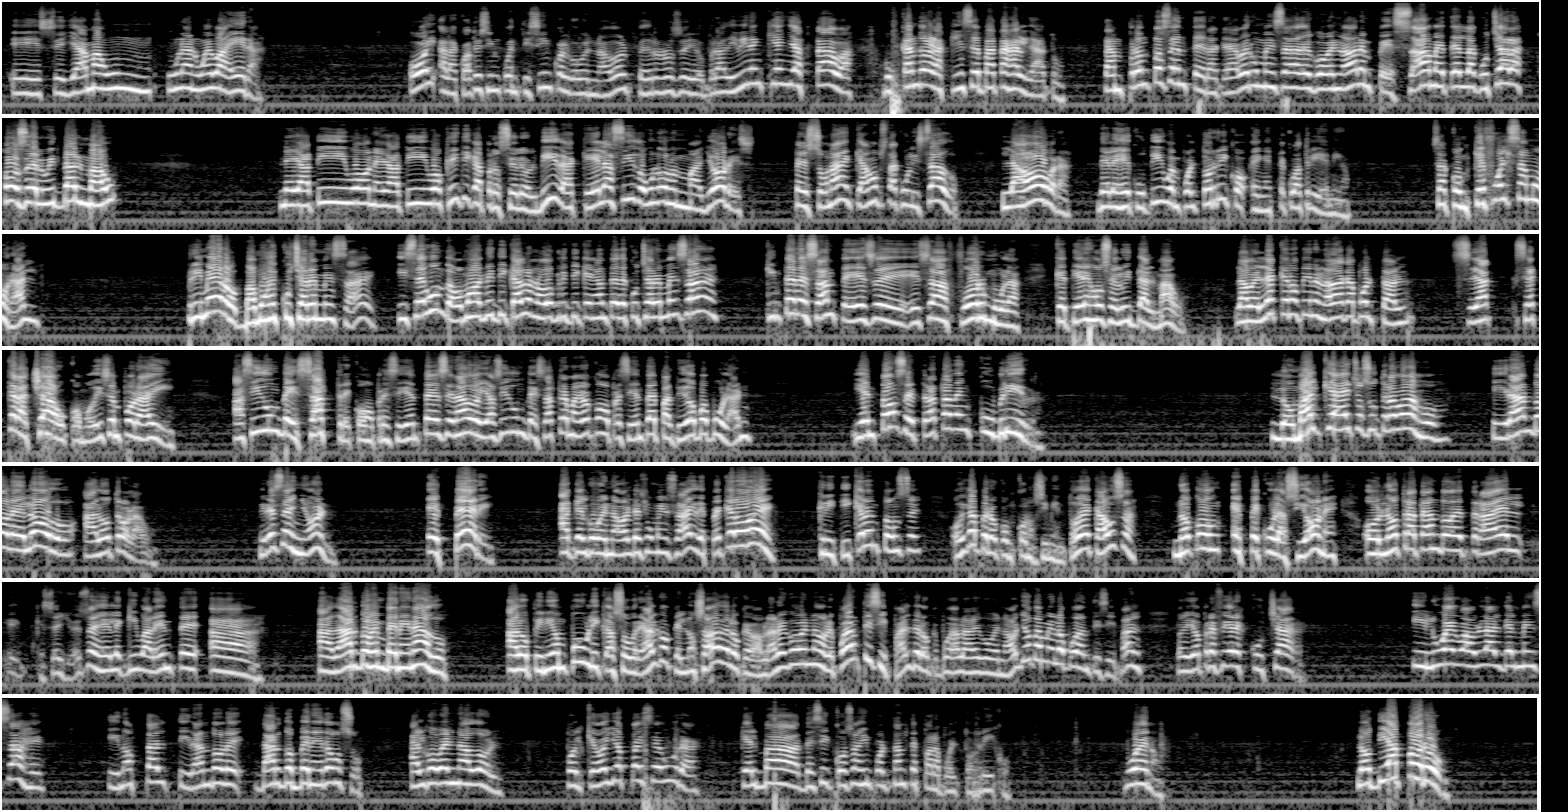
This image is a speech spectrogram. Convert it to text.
eh, se llama una nueva era. Hoy a las 4 y 55 el gobernador Pedro Rosselló. Pero adivinen quién ya estaba buscándole las 15 patas al gato. Tan pronto se entera que va a haber un mensaje del gobernador, empezó a meter la cuchara José Luis Dalmau. Negativo, negativo, crítica, pero se le olvida que él ha sido uno de los mayores personajes que han obstaculizado la obra del Ejecutivo en Puerto Rico en este cuatrienio. O sea, ¿con qué fuerza moral? Primero, vamos a escuchar el mensaje. Y segundo, vamos a criticarlo, no lo critiquen antes de escuchar el mensaje. Qué interesante ese, esa fórmula que tiene José Luis Dalmau. La verdad es que no tiene nada que aportar. Se ha, se ha escrachado, como dicen por ahí. Ha sido un desastre como presidente del Senado y ha sido un desastre mayor como presidente del Partido Popular. Y entonces trata de encubrir lo mal que ha hecho su trabajo tirándole lodo al otro lado. Mire, señor, espere a que el gobernador dé su mensaje y después que lo dé, critíquelo entonces. Oiga, pero con conocimiento de causa, no con especulaciones o no tratando de traer, eh, qué sé yo, ese es el equivalente a, a dardos envenenados a la opinión pública sobre algo que él no sabe de lo que va a hablar el gobernador. Le puede anticipar de lo que puede hablar el gobernador. Yo también lo puedo anticipar, pero yo prefiero escuchar y luego hablar del mensaje y no estar tirándole dardos venenosos al gobernador, porque hoy yo estoy segura que él va a decir cosas importantes para Puerto Rico. Bueno, los diásporos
